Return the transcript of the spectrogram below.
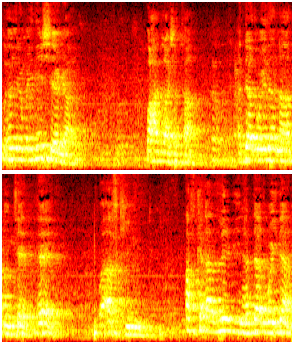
wuxuu yidhi ma idiin sheegaa? Waxaad ilaashataan haddaad weydaanna aad dhunteen hee waa afkiinu afka aad leedihiin haddaad weydaan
